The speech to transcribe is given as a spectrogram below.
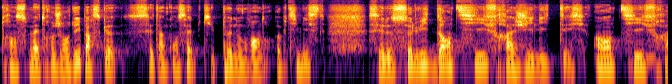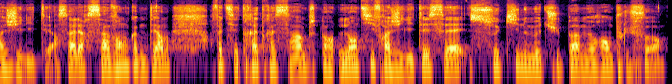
transmettre aujourd'hui, parce que c'est un concept qui peut nous rendre optimistes, c'est le celui d'antifragilité. Antifragilité. Alors ça a l'air savant comme terme. En fait, c'est très très simple. L'antifragilité, c'est ce qui ne me tue pas me rend plus fort.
